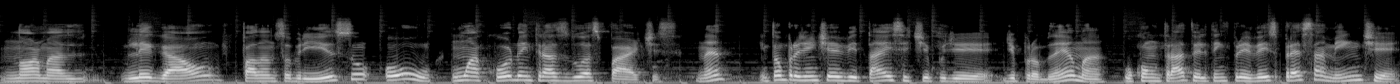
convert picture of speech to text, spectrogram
norma legal falando sobre isso ou um acordo entre as duas partes, né? Então, para a gente evitar esse tipo de, de problema, o contrato ele tem que prever expressamente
